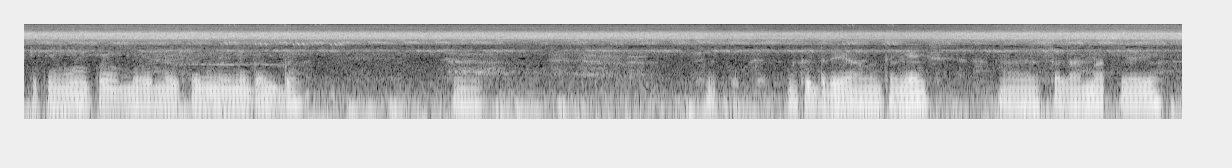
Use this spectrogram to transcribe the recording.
Kasi mo pa meron na isa na naganda. Ah. So, ito dari ang guys. Ah, salamat kayo.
